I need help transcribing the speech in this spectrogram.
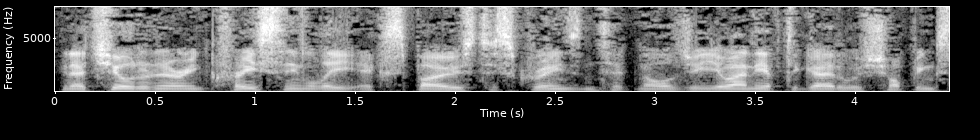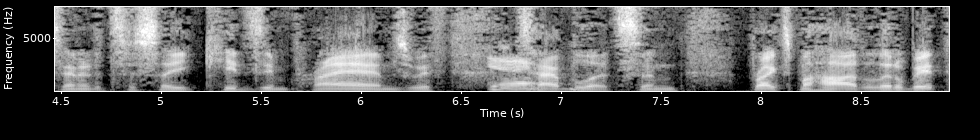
You know, children are increasingly exposed to screens and technology. You only have to go to a shopping centre to see kids in prams with Yeah. tablets, and breaks my heart a little bit.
